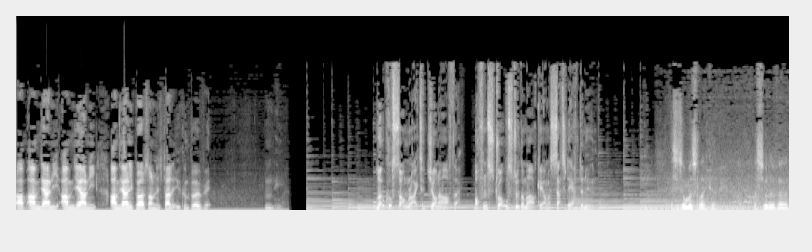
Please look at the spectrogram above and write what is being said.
I'm, I'm the only, I'm the only, I'm the only person on this planet who can prove it. Hmm. Local songwriter John Arthur often strolls through the market on a Saturday afternoon. This is almost like a, a sort of a,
